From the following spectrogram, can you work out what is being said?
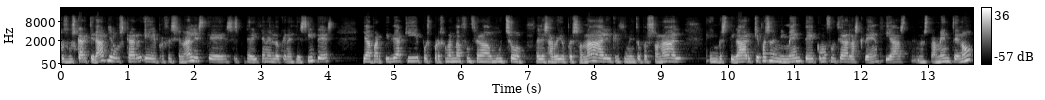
pues buscar terapia, buscar eh, profesionales que se especialicen en lo que necesites. Y a partir de aquí, pues por ejemplo, me ha funcionado mucho el desarrollo personal, el crecimiento personal, investigar qué pasa en mi mente, cómo funcionan las creencias en nuestra mente, ¿no?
